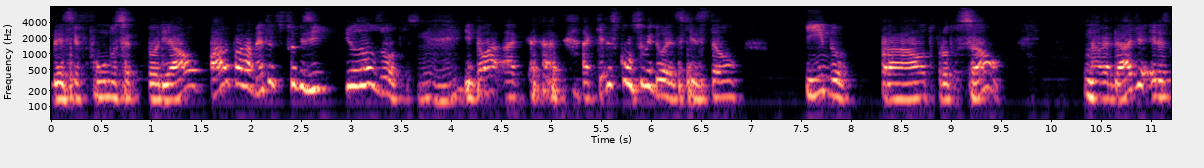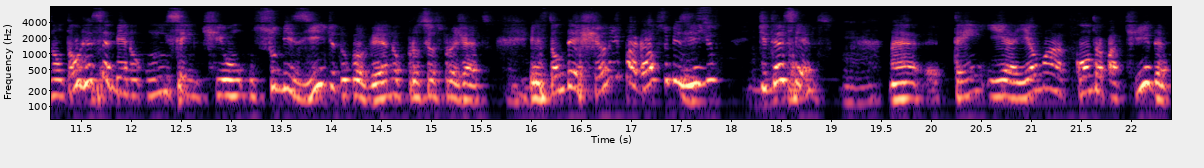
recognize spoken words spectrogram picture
desse fundo setorial para o pagamento de subsídios aos outros. Uhum. Então, a, a, aqueles consumidores que estão indo para a autoprodução, na verdade, eles não estão recebendo um incentivo, um subsídio do governo para os seus projetos. Uhum. Eles estão deixando de pagar o subsídio de terceiros. Uhum. Né? Tem, e aí é uma contrapartida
